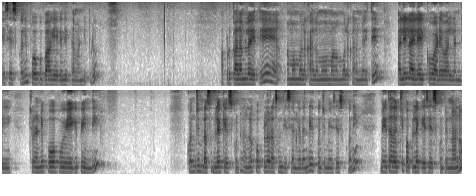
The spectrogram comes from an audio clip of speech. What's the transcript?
వేసేసుకొని పోపు బాగా ఎగనిద్దామండి ఇప్పుడు. అప్పుడు కాలంలో అయితే అమ్మమ్మల కాలము మా అమ్మల కాలంలో అయితే పల్లీలు అలా ఎక్కువ వాడేవాళ్ళండి. చూడండి పోపు వేగిపోయింది. కొంచెం రసంలోకి వేసుకుంటున్నాను. పప్పులో రసం తీసాను కదండి కొంచెం వేసేసుకొని మిగతాది వచ్చి పప్పులోకి వేసేసుకుంటున్నాను.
